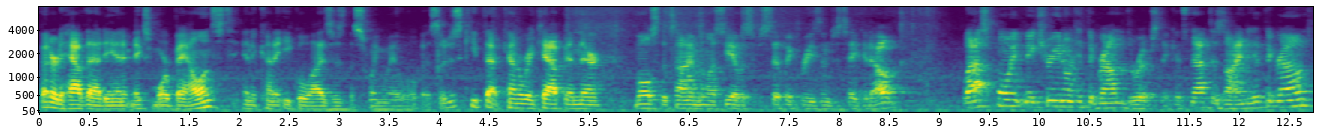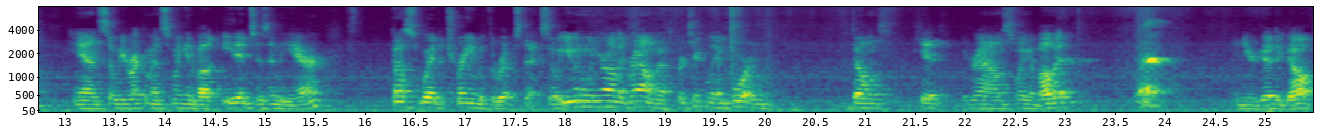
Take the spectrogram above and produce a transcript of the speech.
better to have that in. It makes it more balanced and it kind of equalizes the swing weight a little bit. So just keep that counterweight cap in there most of the time unless you have a specific reason to take it out. Last point, make sure you don't hit the ground with the Rypstick. It's not designed to hit the ground, and so we recommend swinging about eight inches in the air best way to train with the Rypstick. So even when you're on the ground, that's particularly important. Don't hit the ground, swing above it, and you're good to go.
